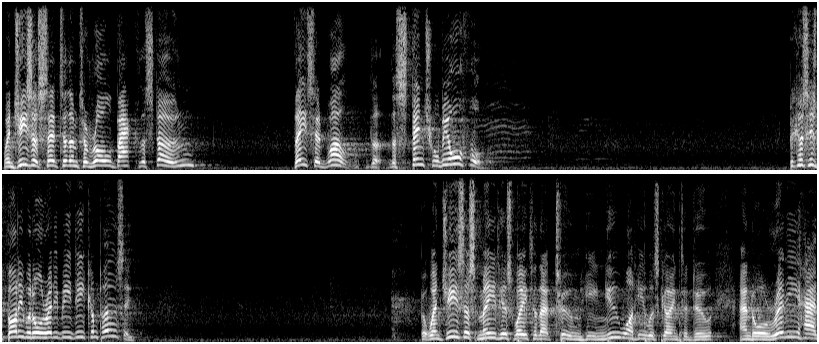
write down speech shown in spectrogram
When Jesus said to them to roll back the stone, they said, Well, the, the stench will be awful. Because his body would already be decomposing. But when Jesus made his way to that tomb, he knew what he was going to do and already had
